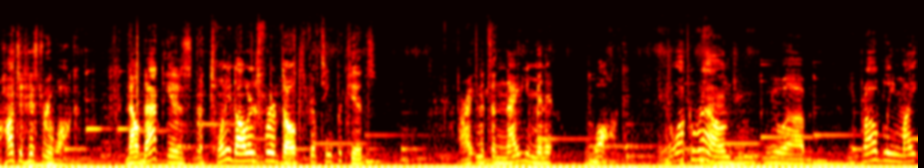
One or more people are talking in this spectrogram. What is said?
Haunted History Walk. Now that is $20 for adults, 15 for kids. All right, and it's a 90 minute walk. You're gonna walk around. You you um, you probably might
